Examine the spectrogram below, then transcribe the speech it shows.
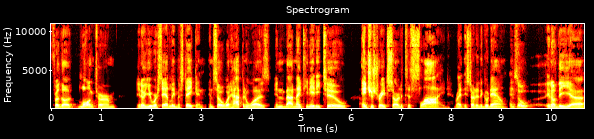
for the long term, you know, you were sadly mistaken. And so what happened was in about 1982, interest rates started to slide, right? They started to go down. And so, you know, the uh,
